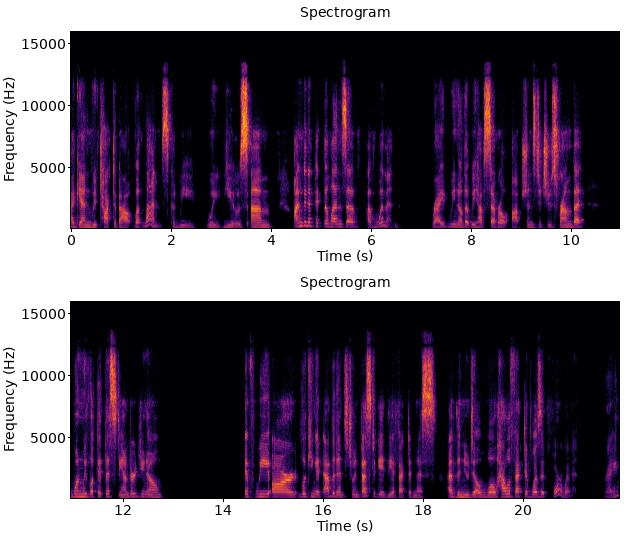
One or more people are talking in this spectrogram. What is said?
Again, we've talked about what lens could we, we use. Um, I'm going to pick the lens of, of women, right? We know that we have several options to choose from, but when we look at this standard, you know, if we are looking at evidence to investigate the effectiveness of the New Deal, well, how effective was it for women, right?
